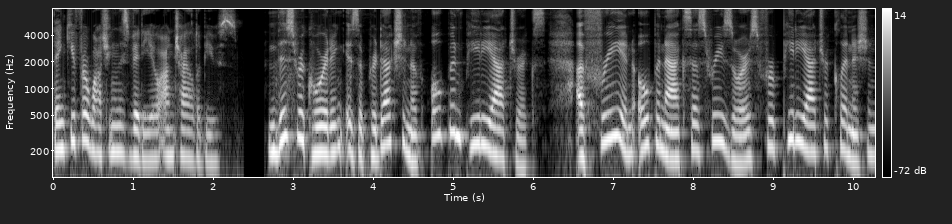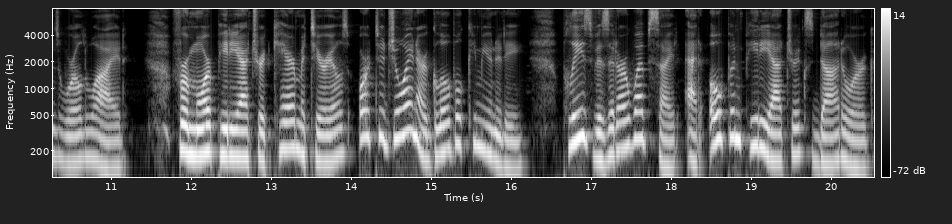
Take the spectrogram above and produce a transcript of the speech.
Thank you for watching this video on child abuse. This recording is a production of Open Pediatrics, a free and open access resource for pediatric clinicians worldwide. For more pediatric care materials or to join our global community, please visit our website at openpediatrics.org.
